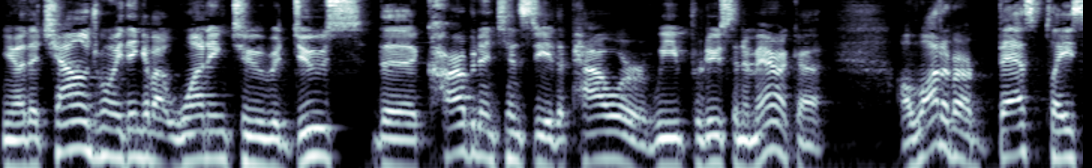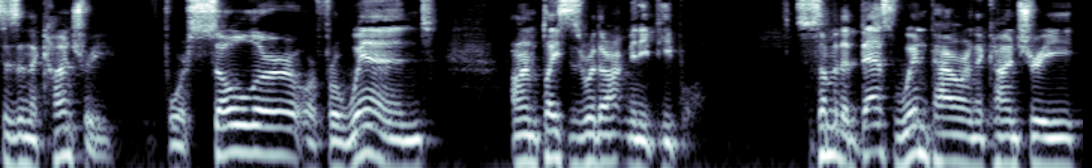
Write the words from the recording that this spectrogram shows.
You know, the challenge when we think about wanting to reduce the carbon intensity of the power we produce in America, a lot of our best places in the country for solar or for wind are in places where there aren't many people. So some of the best wind power in the country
